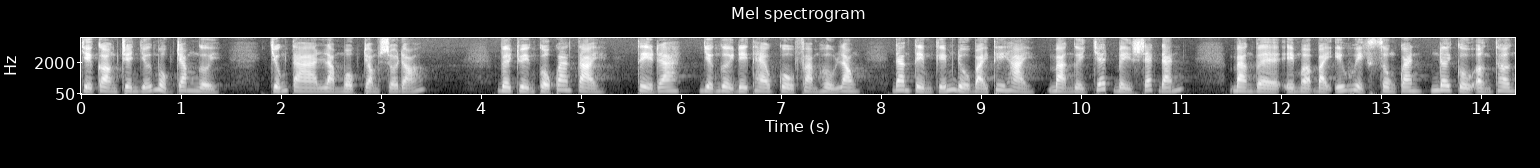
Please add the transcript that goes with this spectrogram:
Chỉ còn trên dưới 100 người. Chúng ta là một trong số đó. Về chuyện cổ quan tài, Thì ra những người đi theo cụ Phạm Hữu Long đang tìm kiếm đủ bảy thi hài mà người chết bị xét đánh, mang về im ở bảy yếu huyệt xung quanh nơi cụ ẩn thân.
